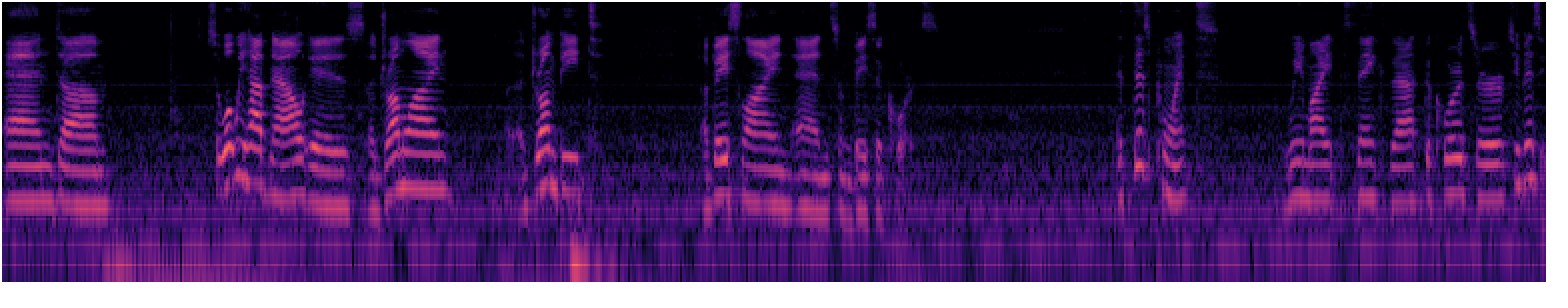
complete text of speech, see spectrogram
And um, so what we have now is a drum line, a drum beat, a bass line, and some basic chords. at this point, we might think that the chords are too busy.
